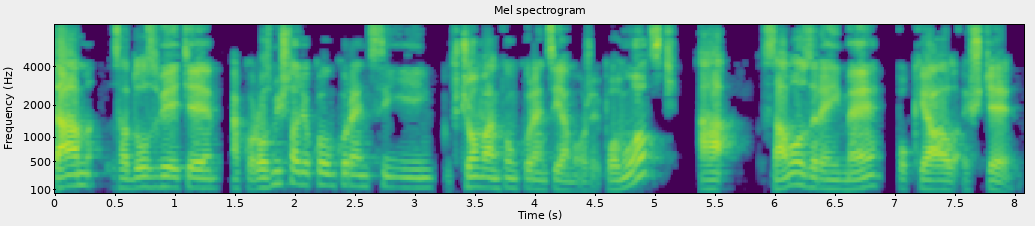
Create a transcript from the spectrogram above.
tam sa dozviete, ako rozmýšľať o konkurencii, v čom vám konkurencia môže pomôcť a samozrejme, pokiaľ ešte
